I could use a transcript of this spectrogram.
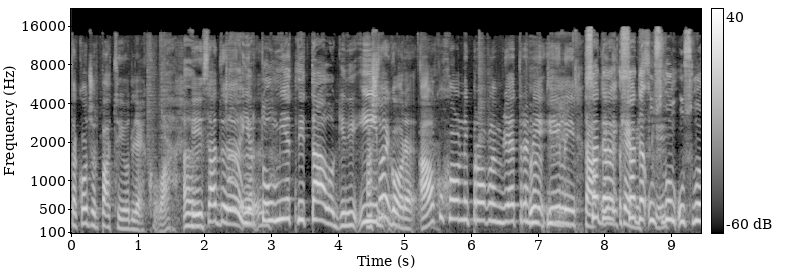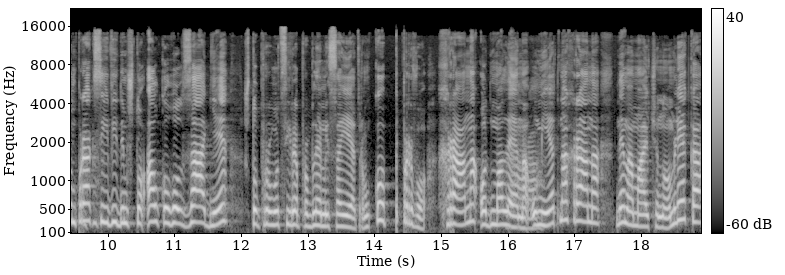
također pati od lijekova. I sad, da, jer to umjetni talog. I... A što je gore? Alkoholni problem ljetreni ili, ta, sada, ili Sada u svom, u svom praksi vidim što alkohol zadnje što provocira problemi sa jetrom. Ko prvo, hrana od malena, umjetna hrana, nema majčinog mlijeka,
